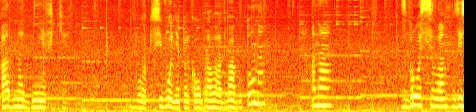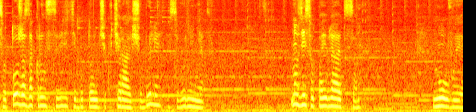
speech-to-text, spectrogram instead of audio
однодневки. Вот, сегодня только убрала два бутона. Она сбросила. Здесь вот тоже закрылся, видите, бутончик. Вчера еще были, а сегодня нет. Но здесь вот появляются новые,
